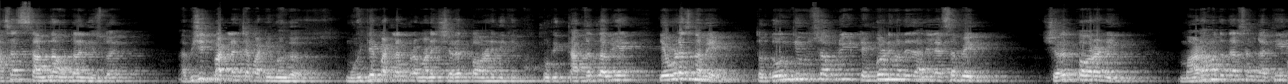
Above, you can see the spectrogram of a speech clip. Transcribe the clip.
असाच सामना होताना दिसतोय. अभिजित पाटलांच्या पाठीमागं मोहिते पाटलांप्रमाणे शरद पवारांनी देखील खूप मोठी ताकद लावली आहे. एवढंच नव्हे तर दोन दिवसापूर्वी टेंभोर्णीमध्ये झालेल्या सभेत शरद पवारांनी माढा मतदारसंघातील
